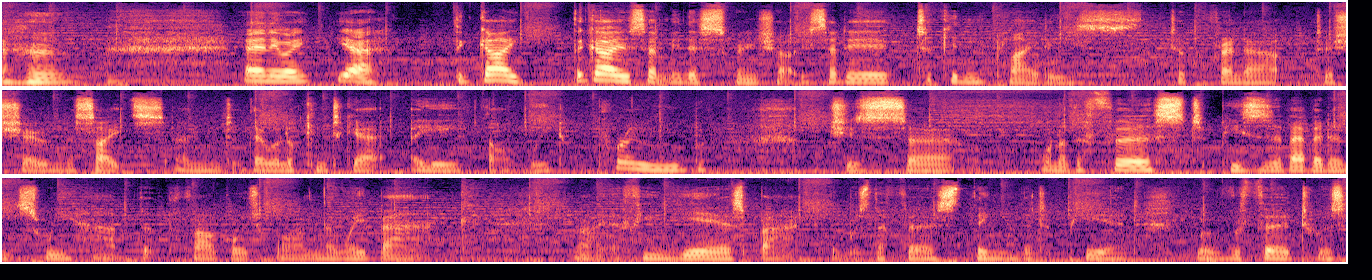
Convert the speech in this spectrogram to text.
anyway, yeah, the guy the guy who sent me this screenshot, he said he took in the Pleiades, took a friend out to show him the sites, and they were looking to get a Thargoid probe, which is uh, one of the first pieces of evidence we had that the Thargoids were on their way back right, a few years back, that was the first thing that appeared. They were referred to as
